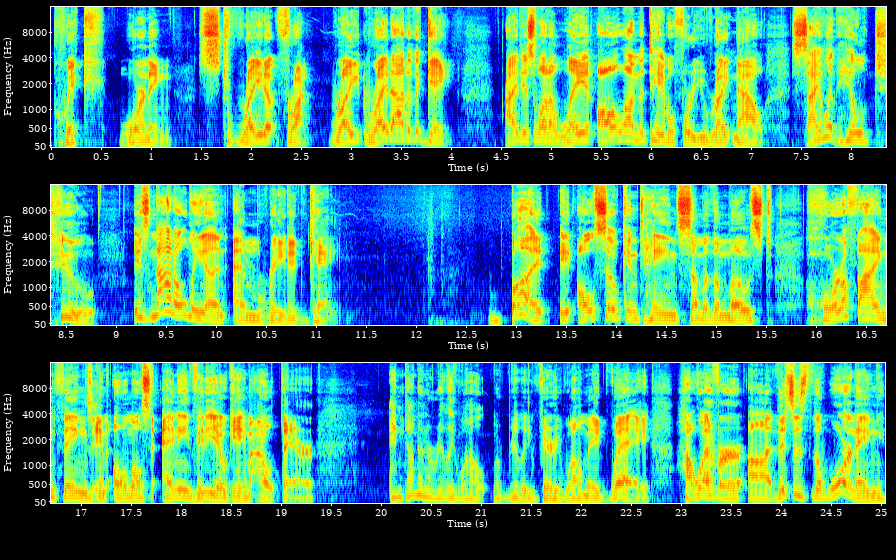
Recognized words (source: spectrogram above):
quick warning, straight up front, right right out of the gate. I just want to lay it all on the table for you right now. Silent Hill 2 is not only an M-rated game, but it also contains some of the most horrifying things in almost any video game out there and done in a really well a really very well made way however uh, this is the warning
